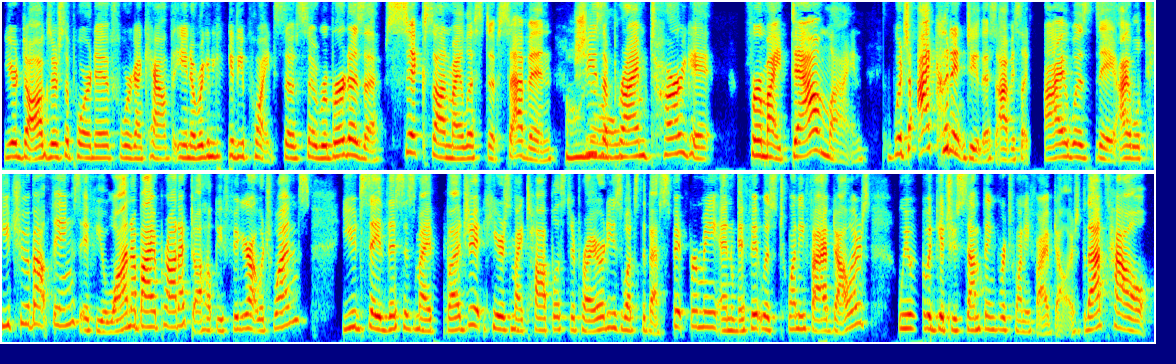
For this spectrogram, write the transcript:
Your dogs are supportive. We're gonna count. You know, we're gonna give you points. So, so Roberta's a six on my list of seven. Oh, She's no. a prime target for my downline which I couldn't do this obviously. I was a I will teach you about things. If you want to buy a product, I'll help you figure out which ones. You'd say this is my budget, here's my top list of priorities, what's the best fit for me and if it was $25, we would get you something for $25. But that's how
